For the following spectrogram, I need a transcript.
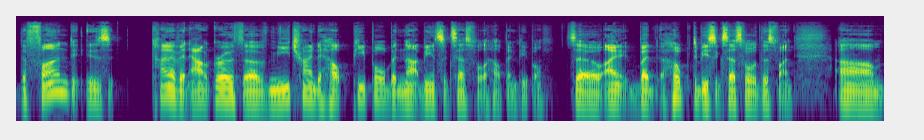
the fund is kind of an outgrowth of me trying to help people but not being successful at helping people. So I but hope to be successful with this fund. Um,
